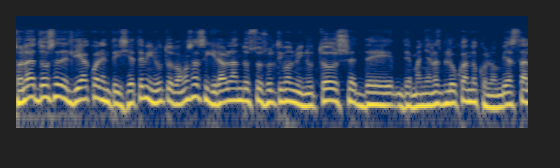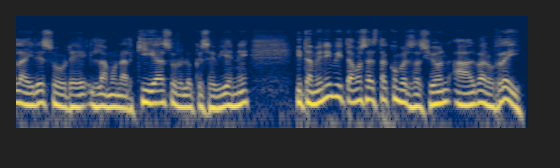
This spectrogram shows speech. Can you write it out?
Son las 12 del día 47 minutos. Vamos a seguir hablando estos últimos minutos de, Mañanas Blue cuando Colombia está al aire sobre la monarquía, sobre lo que se viene. Y también invitamos a esta conversación a Álvaro Rey.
